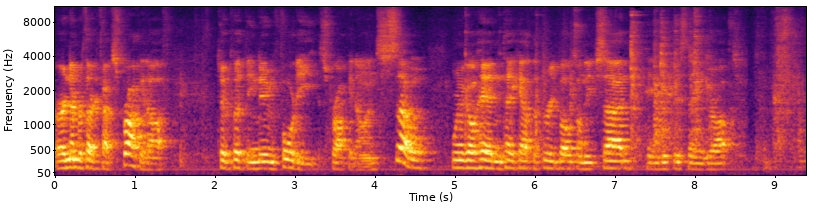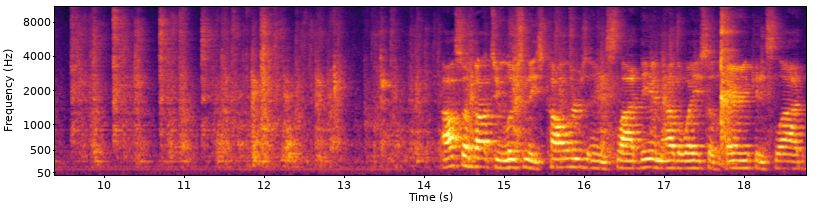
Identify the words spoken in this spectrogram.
or number 35 sprocket off to put the new 40 sprocket on. So we're going to go ahead and take out the three bolts on each side and get this thing dropped. I also got to loosen these collars and slide them out of the way so the bearing can slide,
